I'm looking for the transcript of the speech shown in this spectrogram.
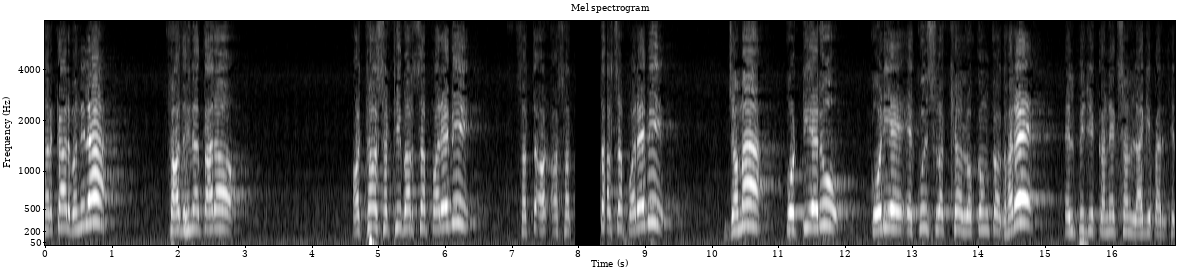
सरकार बनला स्वाधीनतार अठसठी वर्ष पर भी सत्तर वर्ष पर भी जमा कोटी रु कोड़े एक लक्ष लोक घरे एलपीजी कनेक्शन लग पारी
